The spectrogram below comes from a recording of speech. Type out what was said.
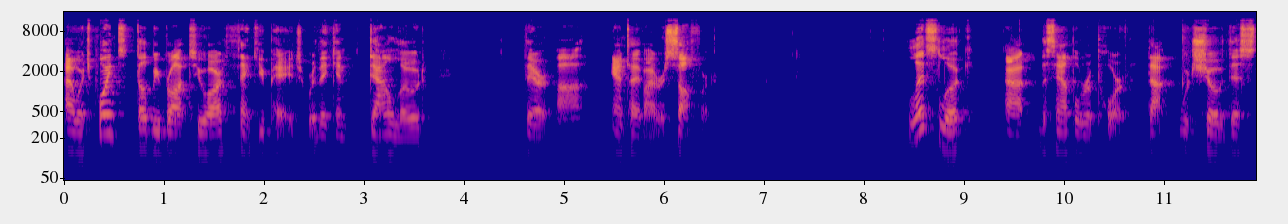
At which point, they'll be brought to our thank you page where they can download their uh, antivirus software. Let's look at the sample report that would show this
